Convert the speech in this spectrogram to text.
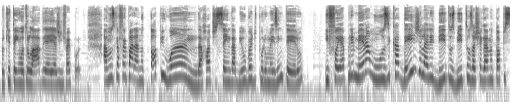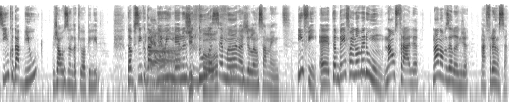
porque tem outro lado e aí a gente vai pôr. A música foi parar no top 1 da Hot 100 da Billboard por um mês inteiro. E foi a primeira música desde Let It Be dos Beatles a chegar no top 5 da Bill, já usando aqui o apelido. Top 5 da Ah, Bill em menos de duas fofo. semanas de lançamento. Enfim, é, também foi número 1 na Austrália, na Nova Zelândia, na França,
